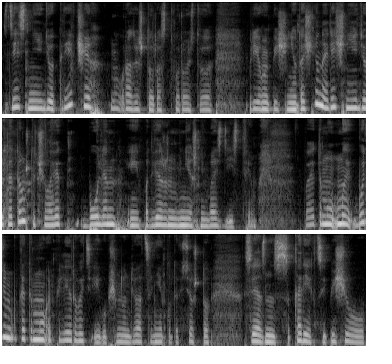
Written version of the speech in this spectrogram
Здесь не идет речи, ну, разве что расстройство приема пищи не уточнено, речь не идет о том, что человек болен и подвержен внешним воздействиям. Поэтому мы будем к этому апеллировать, и, в общем, нам деваться некуда. Все, что связано с коррекцией пищевого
